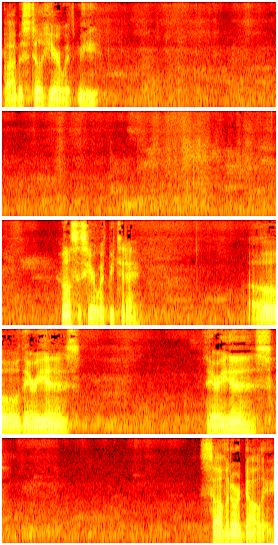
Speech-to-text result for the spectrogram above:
Bob is still here with me. Who else is here with me today? Oh, there he is. There he is. Salvador Dali.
